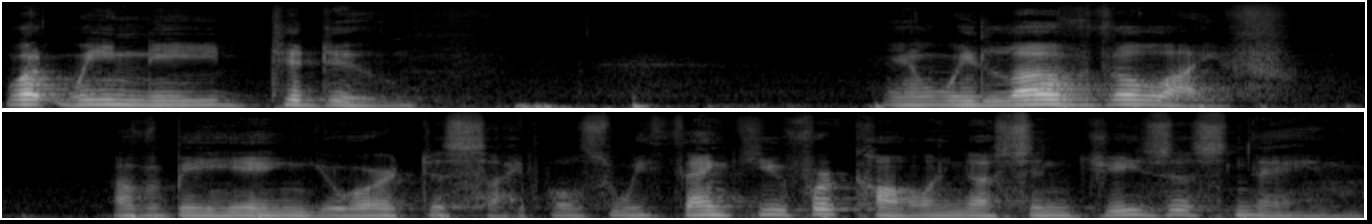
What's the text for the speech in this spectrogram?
what we need to do. And we love the life of being your disciples. We thank you for calling us in Jesus' name.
